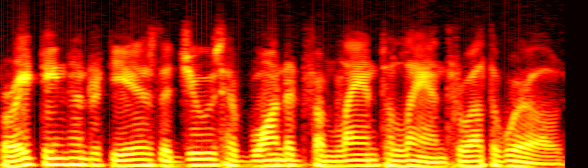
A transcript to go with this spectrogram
For eighteen hundred years the Jews have wandered from land to land throughout the world,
